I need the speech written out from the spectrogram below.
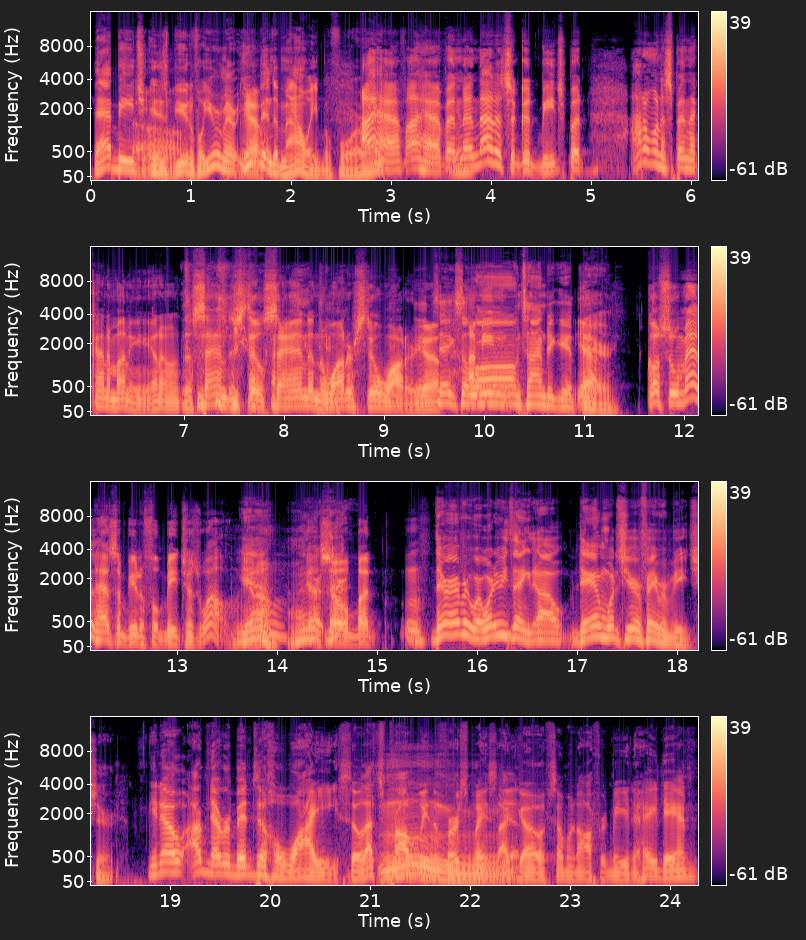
That beach is beautiful. You remember yeah. you've been to Maui before, I have, I have, and, and that is a good beach, but I don't want to spend that kind of money. You know, the sand is still sand and the water's still water. You It know? takes a I mean, long time to get yeah. there. Cozumel has a beautiful beach as well. You Yeah. know? Uh, yeah. they're- So, but mm, They're everywhere. What do you think, uh, Dan? What's your favorite beach there? You know, I've never been to Hawaii, so that's probably the first place Mm. I'd Yeah. go if someone offered me to, hey, Dan,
